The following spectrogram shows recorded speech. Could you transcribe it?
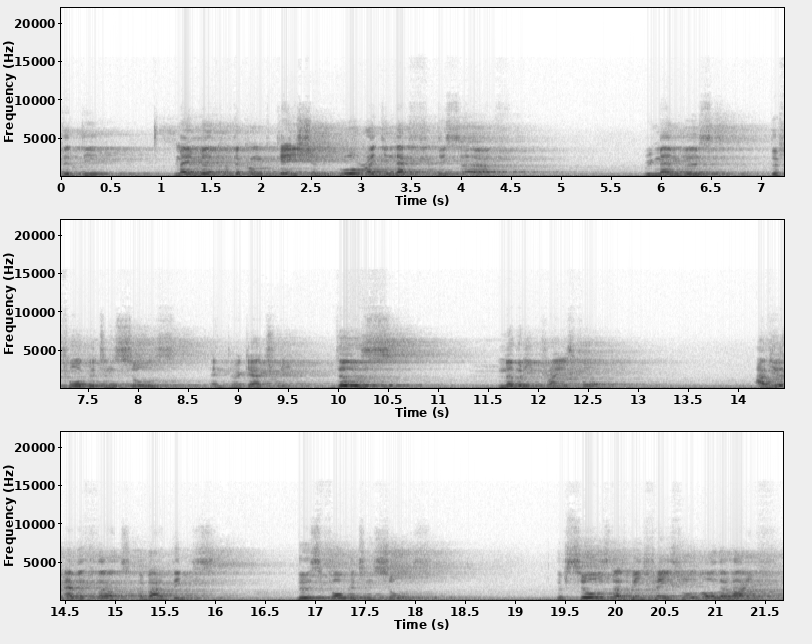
the, the member of the congregation who already left this earth. Remembers the forgotten souls in purgatory, those nobody prays for. Have you ever thought about these? Those forgotten souls? The souls that have been faithful all their life,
